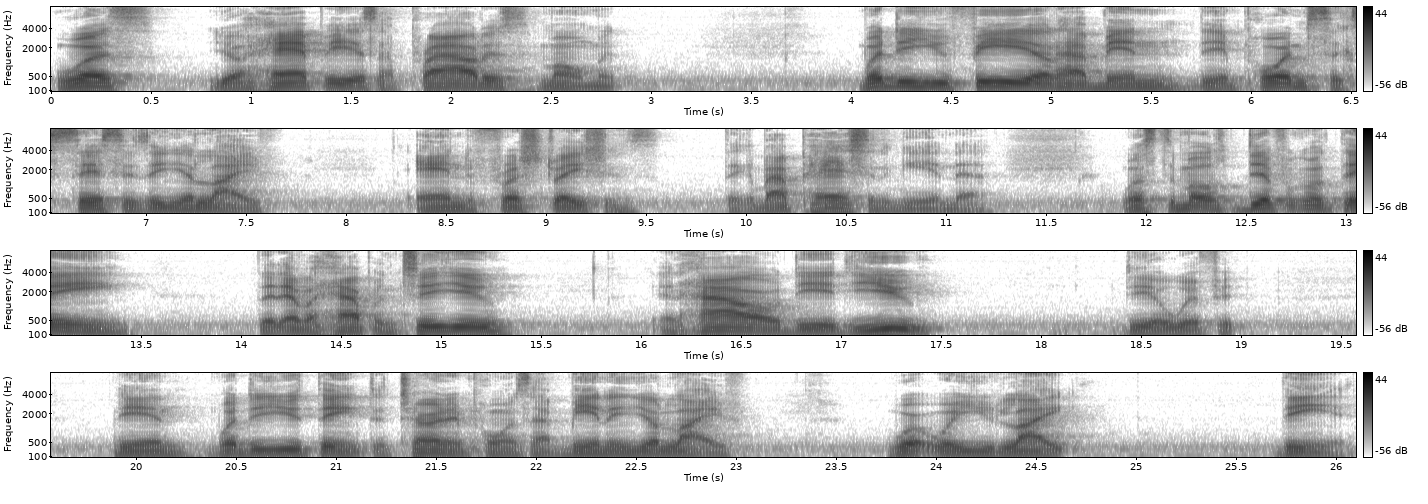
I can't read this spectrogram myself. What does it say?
What's your happiest or proudest moment? What do you feel have been the important successes in your life and the frustrations? Think about passion again now. What's the most difficult thing that ever happened to you? And how did you deal with it? then what do you think the turning points have been in your life? What were you like then?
